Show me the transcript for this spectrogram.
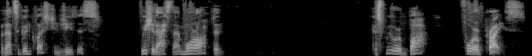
But that's a good question, Jesus. We should ask that more often. Because we were bought for a price.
